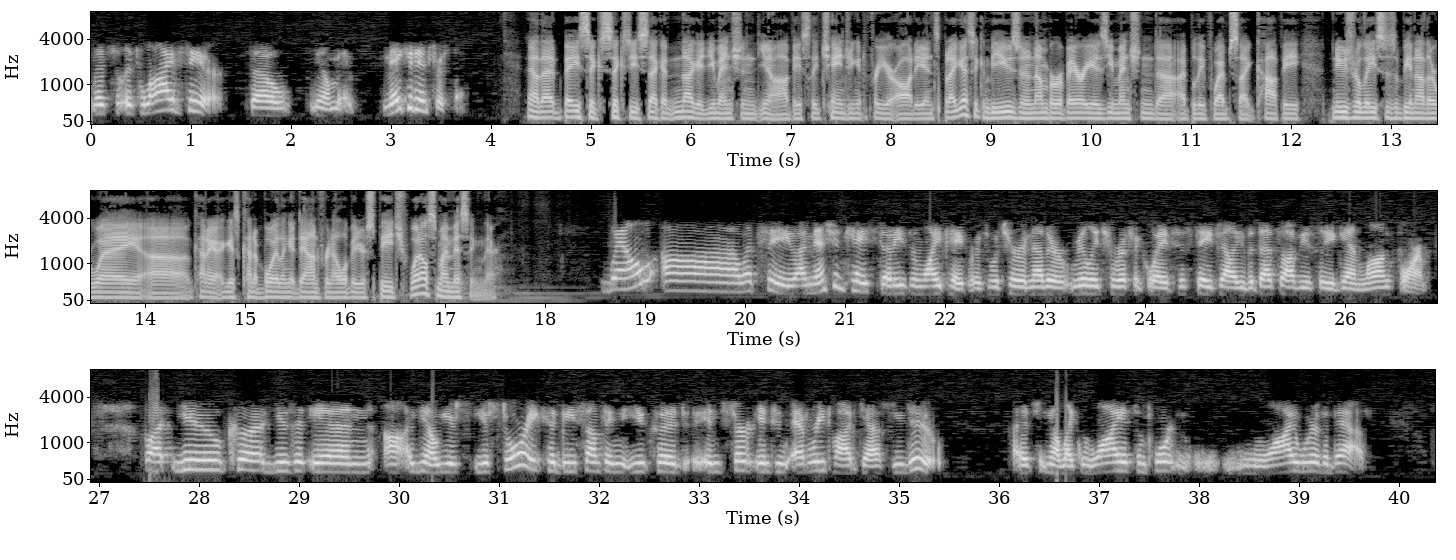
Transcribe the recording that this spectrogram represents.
It's it's live theater. So you know, make it interesting. Now, that basic 60 second nugget you mentioned, you know, obviously changing it for your audience, but I guess it can be used in a number of areas. You mentioned, uh, I believe, website copy, news releases would be another way, uh, kind of, I guess, kind of boiling it down for an elevator speech. What else am I missing there? Well, uh, let's see. I mentioned case studies and white papers, which are another really terrific way to stage value, but that's obviously, again, long form. But you could use it in, uh, you know, your, your story could be something that you could insert into every podcast you do. It's, you know, like why it's important, why we're the best.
